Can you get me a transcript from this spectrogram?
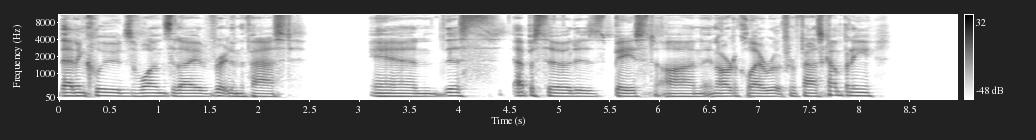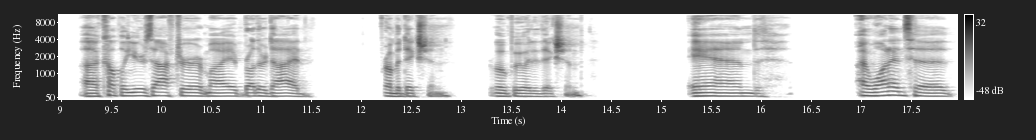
that includes ones that I've written in the past. And this episode is based on an article I wrote for Fast Company a couple years after my brother died from addiction, from opioid addiction. And I wanted to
